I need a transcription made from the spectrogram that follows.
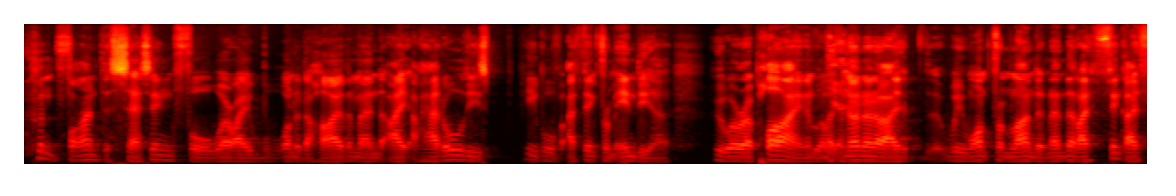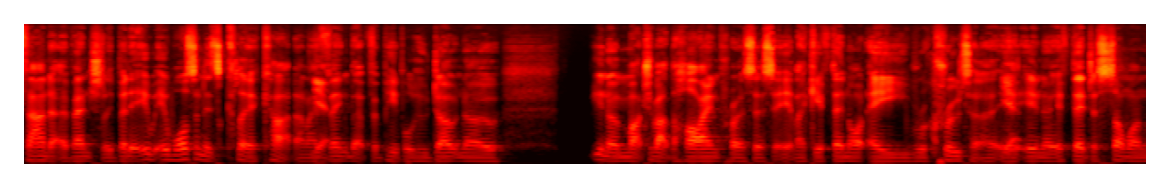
couldn't find the setting for where I wanted to hire them, and I, I had all these people, I think from India, who were applying, and were like, Yeah. no, no, no, I, we want from London, and then I think I found it eventually, but it, it wasn't as clear cut, and I think that for people who don't know you know much about the hiring process it, like if they're not a recruiter Yeah. you know if they're just someone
